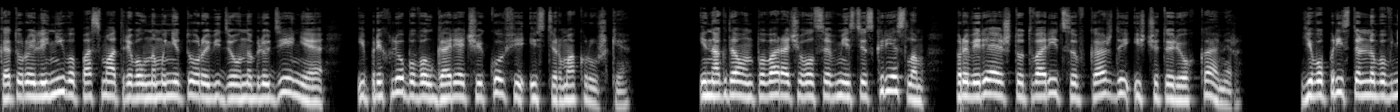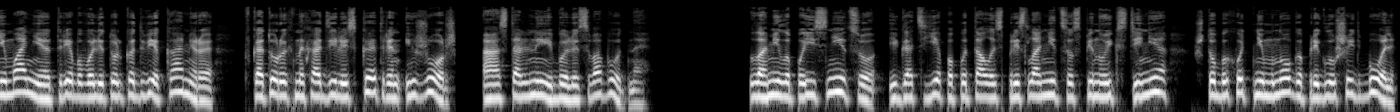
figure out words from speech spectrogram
который лениво посматривал на мониторы видеонаблюдения и прихлебывал горячий кофе из термокружки. Иногда он поворачивался вместе с креслом, проверяя, что творится в каждой из четырех камер. Его пристального внимания требовали только две камеры, в которых находились Кэтрин и Жорж, а остальные были свободны. Ломила поясницу, и Готье попыталась прислониться спиной к стене, чтобы хоть немного приглушить боль,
